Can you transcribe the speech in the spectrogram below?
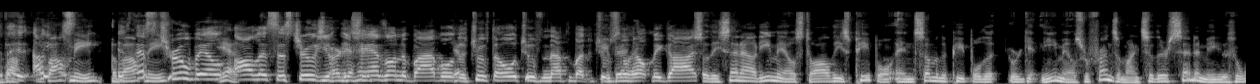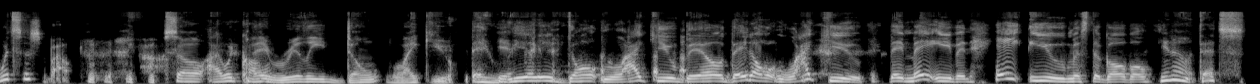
about, Okay, are you- about me about is this me. true, Bill? Yeah. All this is true. Your, your hands on the Bible, Yep. the truth, the whole truth, nothing but the truth. So help me, God. So they sent out emails to all these people, and some of the people that were getting emails were friends of mine. So they're sending me, so what's this about? so I would call. They really don't like you. They Yeah. really don't like you, Bill. They don't like you. They may even hate you, Mr. Goebel. you know, that's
